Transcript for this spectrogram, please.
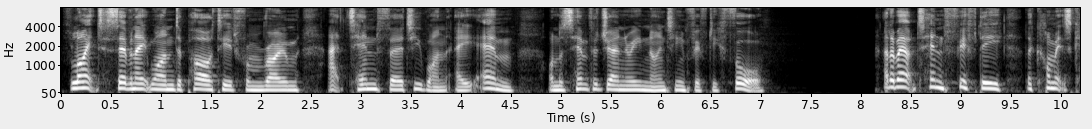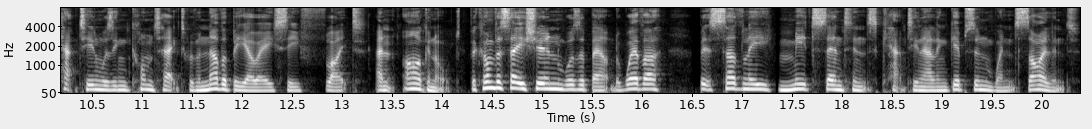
Flight 781 departed from Rome at 10:31 a.m. on the 10th of January 1954. At about 10.50, the Comet's captain was in contact with another BOAC flight, an Argonaut. The conversation was about the weather, but suddenly, mid-sentence, Captain Alan Gibson went silent,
